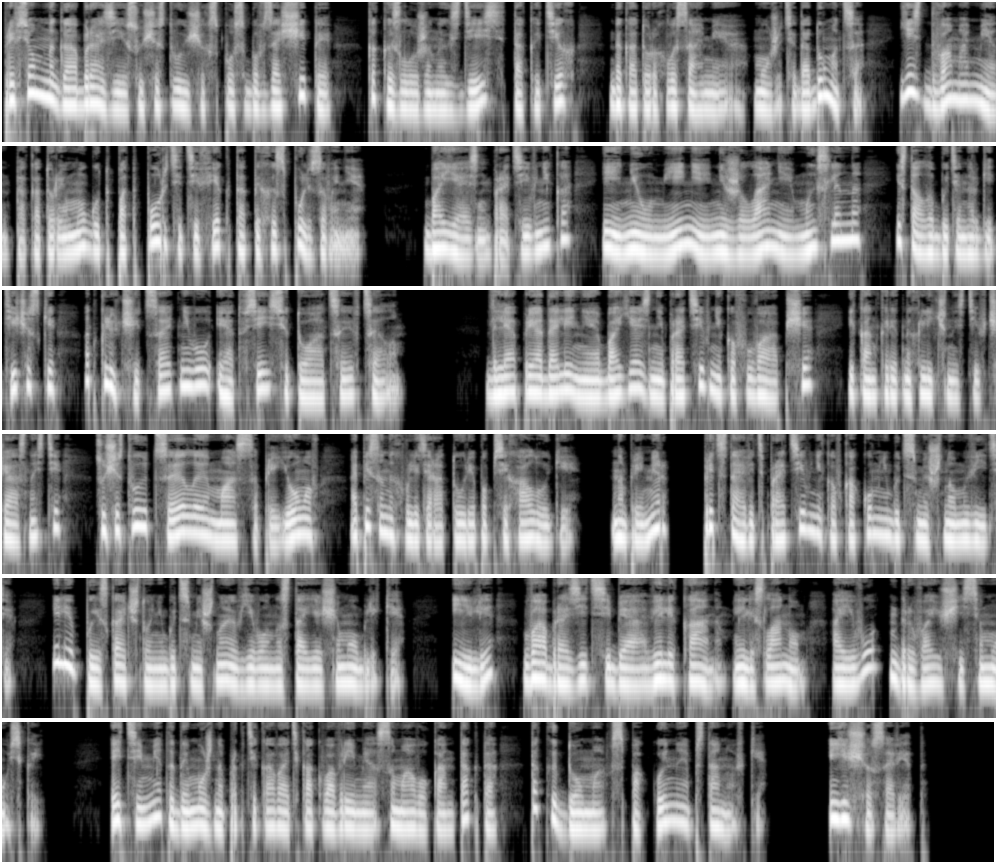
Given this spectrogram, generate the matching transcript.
При всем многообразии существующих способов защиты, как изложенных здесь, так и тех, до которых вы сами можете додуматься, есть два момента, которые могут подпортить эффект от их использования. Боязнь противника и неумение, нежелание мысленно и, стало быть, энергетически отключиться от него и от всей ситуации в целом. Для преодоления боязни противников вообще и конкретных личностей в частности существует целая масса приемов, описанных в литературе по психологии. Например, представить противника в каком-нибудь смешном виде или поискать что-нибудь смешное в его настоящем облике, или вообразить себя великаном или слоном, а его — надрывающейся моськой. Эти методы можно практиковать как во время самого контакта, так и дома в спокойной обстановке. И еще совет.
